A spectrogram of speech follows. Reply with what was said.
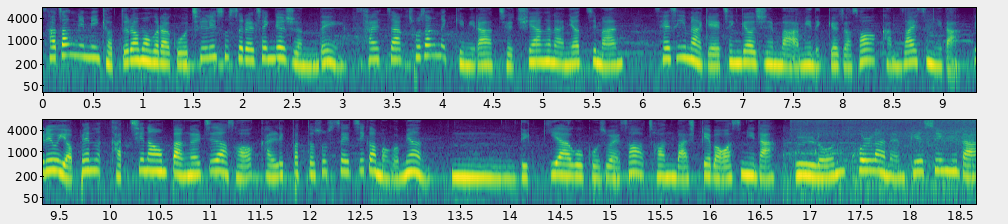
사장님이 곁들여 먹으라고 칠리 소스를 챙겨주셨는데 살짝 초장 느낌이라 제 취향은 아니었지만 세심하게 챙겨주신 마음이 느껴져서 감사했습니다. 그리고 옆에 같이 나온 빵을 찢어서 갈릭버터 소스에 찍어 먹으면 음 느끼하고 고소해서 전 맛있게 먹었습니다. 물론 콜라는 필수입니다.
